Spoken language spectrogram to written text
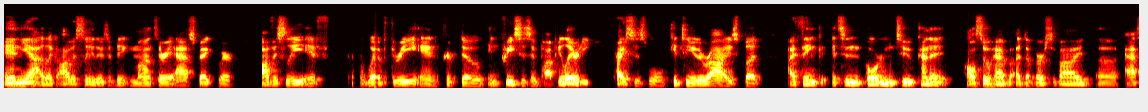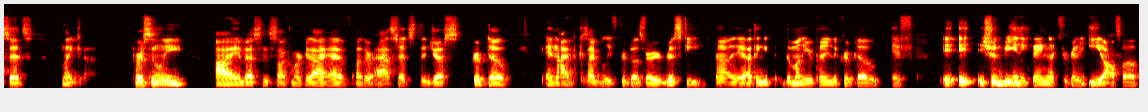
And yeah, like obviously there's a big monetary aspect where obviously if Web3 and crypto increases in popularity, prices will continue to rise. But I think it's important to kind of also have a diversified uh, assets. Like personally, I invest in the stock market. I have other assets than just crypto and I because I believe crypto is very risky. Uh, I think the money you're putting into crypto, if it, it, it shouldn't be anything like you're going to eat off of,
